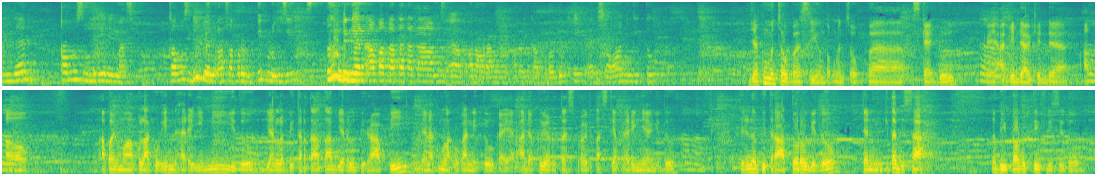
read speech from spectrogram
and then kamu sendiri nih mas. Kamu sendiri udah ngerasa produktif belum sih? Dengan apa kata-kata misalnya orang-orang orang yang kamu produktif and so on gitu? Ya aku mencoba sih untuk mencoba schedule kayak agenda-agenda atau apa yang mau aku lakuin hari ini gitu biar lebih tertata biar lebih rapi dan aku melakukan itu kayak ada prioritas-prioritas setiap harinya gitu. Ah, jadi lebih teratur gitu dan kita bisa lebih produktif di situ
